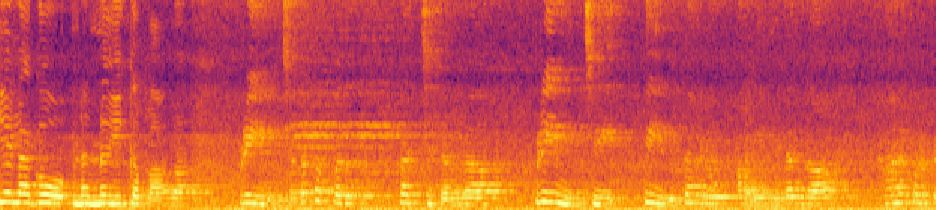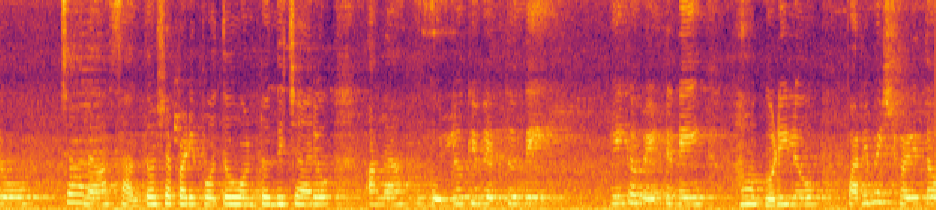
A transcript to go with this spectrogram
ఎలాగో నన్ను ఇక బావ ప్రేమించక తప్పదు. ఖచ్చితంగా ప్రేమించి తీరుతాడు అనే విధంగా అనుకుంటూ చాలా సంతోషపడిపోతూ ఉంటుంది చారు. అలా గుళ్ళోకి వెళ్తుంది. ఇక వెంటనే ఆ గుడిలో పరమేశ్వరితో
